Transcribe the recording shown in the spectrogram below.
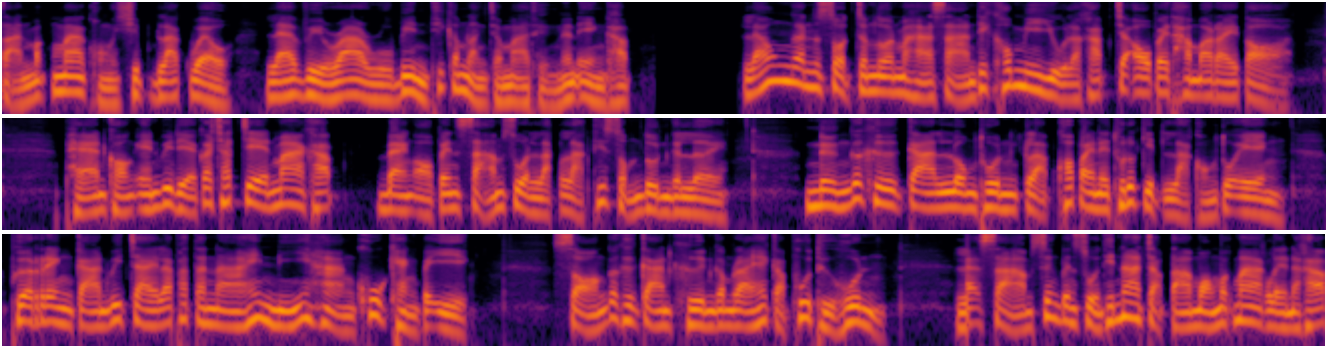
ศาลมากๆของชิป Blackwell และ Vera Rubin ที่กำลังจะมาถึงนั่นเองครับ แล้วเงินสดจำนวนมหาศาลที่เขามีอยู่ล่ะครับ จะเอาไปทำอะไรต่อ แผนของ NVIDIA ก็ชัดเจนมากครับ แบ่งออกเป็น 3 ส่วนหลักๆ ที่สมดุลกันเลย1ก็คือการลงทุนกลับเข้าไปในธุรกิจหลักของตัวเอง เพื่อเร่งการวิจัยและพัฒนาให้หนีห่างคู่แข่งไปอีก 2 ก็คือการคืนกำไรให้กับผู้ถือหุ้น และ 3 ซึ่งเป็นส่วนที่น่าจับตามองมาก ๆ เลยนะครับ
